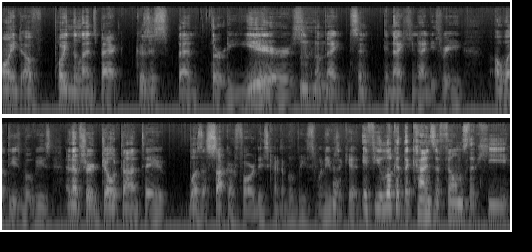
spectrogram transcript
point of pointing the lens back because it's been 30 years Mm-hmm. of ni- in 1993 of what these movies, and I'm sure Joe Dante was a sucker for these kind of movies when he was a kid. If you look at the kinds of films that he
